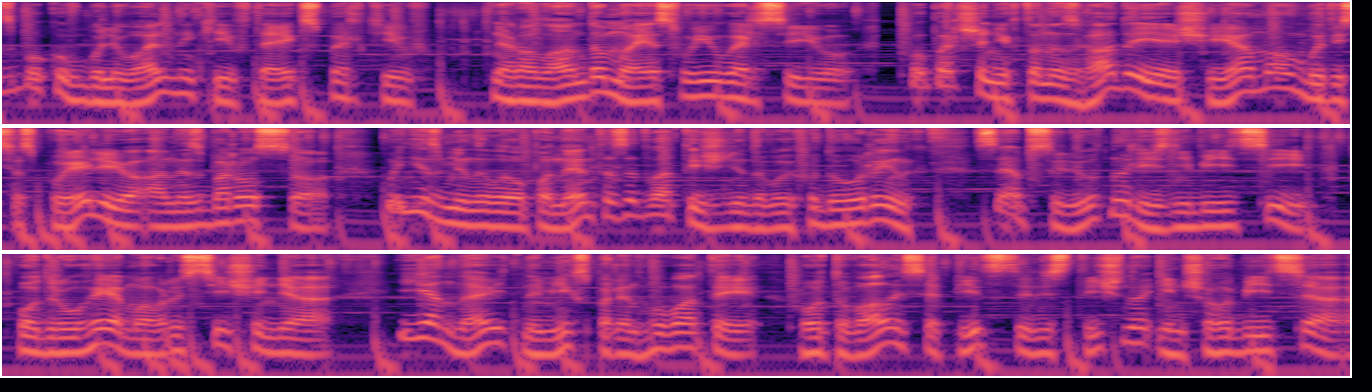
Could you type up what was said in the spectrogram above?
з боку вболівальників та експертів. Роландо має свою версію. По-перше, ніхто не згадує, що я мав битися з Пуеліо, а не з Бароссо. Мені змінили опонента за два тижні до виходу у ринг. Це абсолютно різні бійці. По-друге, я мав розсічення, і я навіть не міг спарингувати. Готувалися під стилістично іншого бійця.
